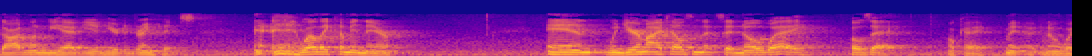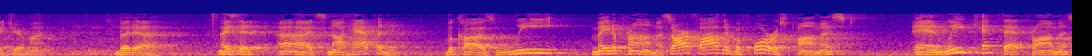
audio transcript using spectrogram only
God wanted to have you in here to drink this. well, they come in there. And when Jeremiah tells them that, said, no way, Jose. Okay, uh, no way, Jeremiah. But uh, I said, uh, it's not happening. Because we made a promise. Our father before us promised, and we kept that promise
